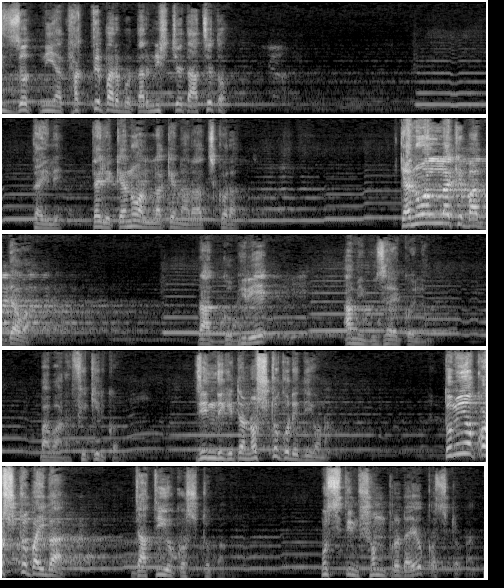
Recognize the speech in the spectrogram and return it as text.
ইজ্জত নিয়ে থাকতে পারব, তার নিশ্চয়তা আছে তো? তাইলে তাইলে কেন আল্লাহকে নারাজ করা? কেন আল্লাহকে বাদ দেওয়া? রাত গভীরে আমি বুঝাই কইলাম, বাবারা, ফিকির করো, জিন্দিগিটা নষ্ট করে দিও না। তুমিও কষ্ট পাইবা জাতীয় কষ্ট পাবে। মুসলিম সম্প্রদায়ও কষ্ট পাবে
